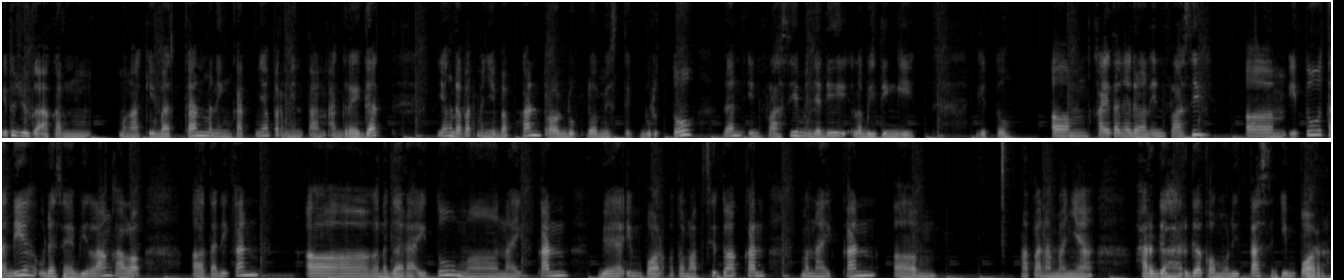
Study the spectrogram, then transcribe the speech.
itu juga akan mengakibatkan meningkatnya permintaan agregat yang dapat menyebabkan produk domestik bruto dan inflasi menjadi lebih tinggi. Gitu. Um, kaitannya dengan inflasi um, itu tadi udah saya bilang kalau uh, tadi kan uh, negara itu menaikkan biaya impor, otomatis itu akan menaikkan um, apa namanya harga-harga komoditas impor.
